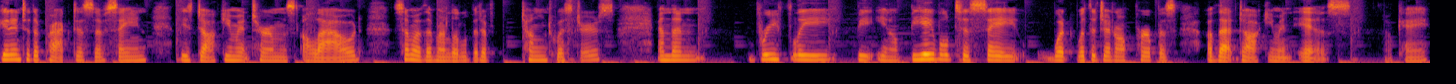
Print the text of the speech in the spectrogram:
get into the practice of saying these document terms aloud. Some of them are a little bit of tongue twisters, and then briefly be you know be able to say what what the general purpose of that document is okay?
